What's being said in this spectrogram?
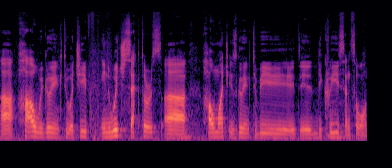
uh, how we're going to achieve, in which sectors, uh, how much is going to be uh, decrease, and so on.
